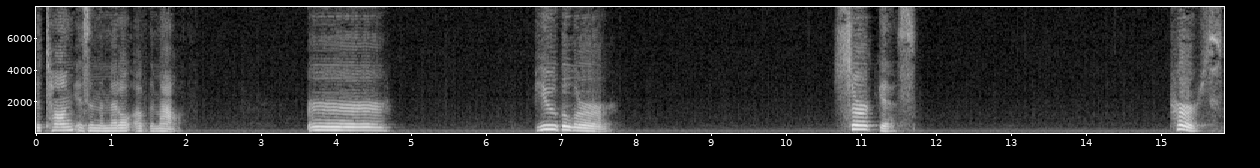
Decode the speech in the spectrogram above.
The tongue is in the middle of the mouth. Er, bugler, circus, purse,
